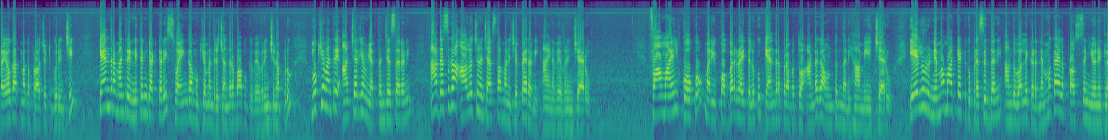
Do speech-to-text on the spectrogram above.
ప్రయోగాత్మక ప్రాజెక్టు గురించి కేంద్ర మంత్రి నితిన్ గడ్కరీ స్వయంగా ముఖ్యమంత్రి చంద్రబాబుకు వివరించినప్పుడు ముఖ్యమంత్రి ఆశ్చర్యం వ్యక్తం చేశారని ఆ దశగా ఆలోచన చేస్తామని చెప్పారని ఆయన వివరించారు. ఫామ్ ఆయిల్ కోకో మరియు కొబ్బరి రైతులకు కేంద్ర ప్రభుత్వం అండగా ఉంటుందని హామీ ఇచ్చారు. ఏలూరు నిమ్మ మార్కెట్కు ప్రసిద్ధని అందువల్ల ఇక్కడ నిమ్మకాయల ప్రాసెసింగ్ యూనిట్లు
